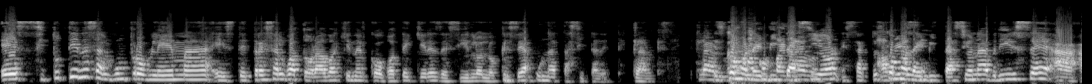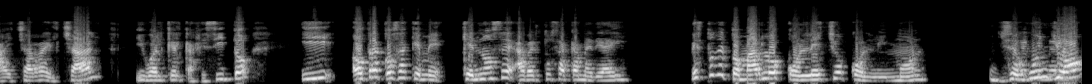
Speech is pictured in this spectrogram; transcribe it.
es si tú tienes algún problema, este, traes algo atorado aquí en el cogote y quieres decirlo, lo que sea, una tacita de té, claro que sí. Claro, es como la invitación, exacto, es como la invitación a abrirse, a, a echar el chal, igual que el cafecito. Y otra cosa que me, que no sé, a ver, tú sácame de ahí. Esto de tomarlo con leche o con limón, según yo,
